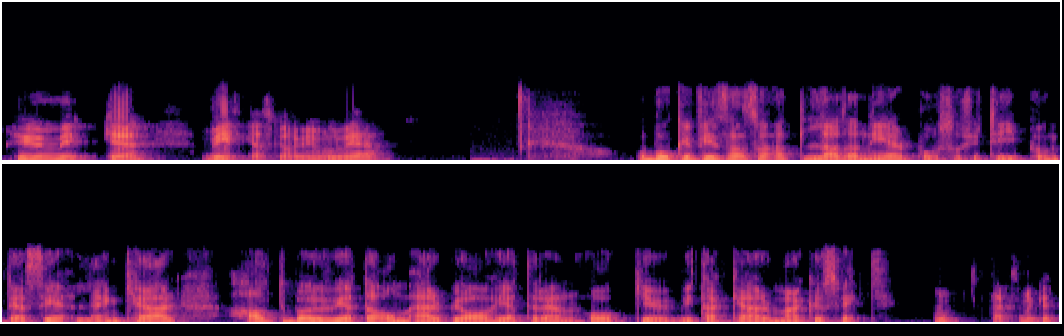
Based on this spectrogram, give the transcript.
hur mycket, vilka ska du involvera? Och boken finns alltså att ladda ner på society.se, länk här. Allt du behöver veta om RPA heter den och vi tackar Marcus Wick. Mm, tack så mycket.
